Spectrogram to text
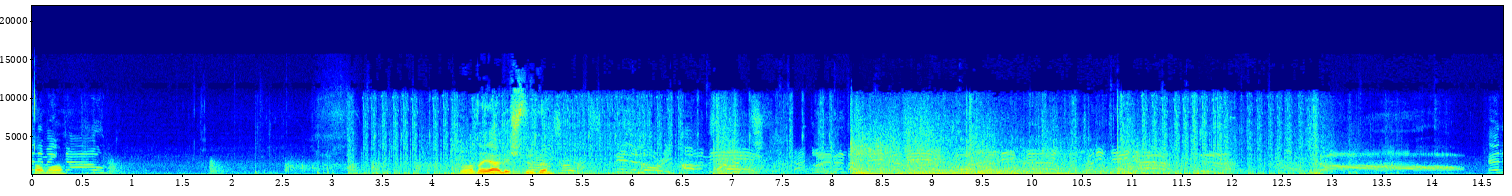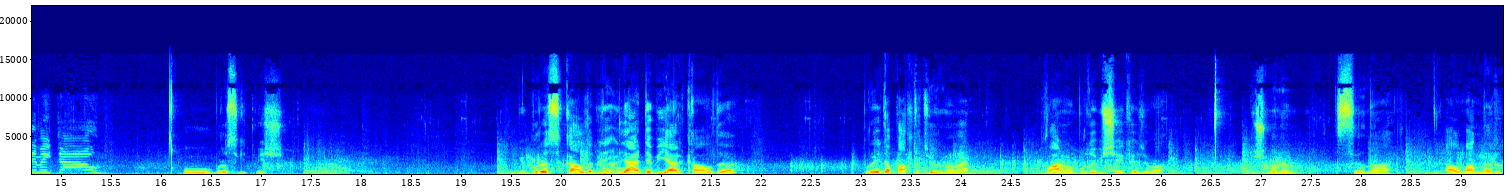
Tamam. Enemy down! Buna da yerleştirdim. Near the lorry! On the edge! Da drüben Enemy down! Oo burası gitmiş. Bir burası kaldı bir de ileride bir yer kaldı. Burayı da patlatıyorum hemen. Var mı burada bir şey ki acaba? Düşmanın sığınağı. Almanların.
